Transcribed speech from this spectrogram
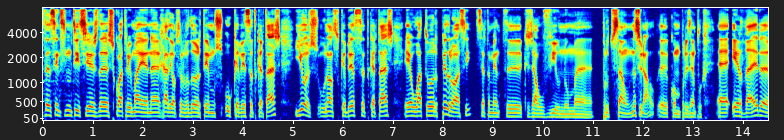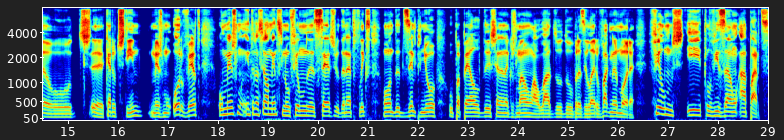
da síntese de notícias das quatro e meia na Rádio Observador temos o Cabeça de Cartaz. E hoje o nosso Cabeça de Cartaz é o ator Pedro Ossi, certamente que já o viu numa produção nacional, eh, como por exemplo Herdeira, ou eh, Quer o Destino, mesmo Ouro Verde, ou mesmo internacionalmente no filme Sérgio da Netflix, onde desempenhou o papel de Xanana Guzmão ao lado do brasileiro Wagner Moura. Filmes e televisão à parte.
